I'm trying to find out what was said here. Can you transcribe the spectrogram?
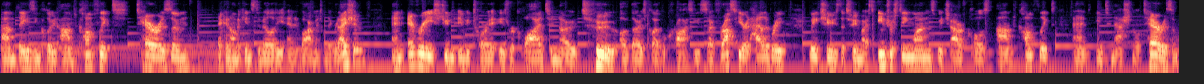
Um, these include armed conflict, terrorism, economic instability, and environmental degradation and every student in Victoria is required to know two of those global crises. So for us here at Haileybury, we choose the two most interesting ones, which are, of course, armed conflict and international terrorism.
